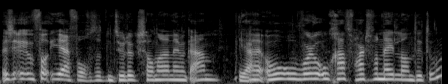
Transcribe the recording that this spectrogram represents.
Dus, eh, jij volgt het natuurlijk, Sandra, neem ik aan. Ja. Eh, hoe, hoe gaat het Hart van Nederland dit doen?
